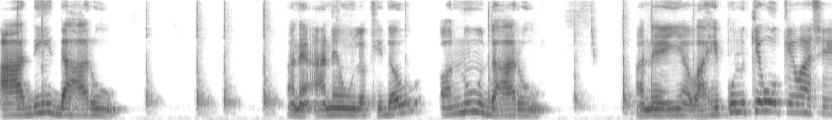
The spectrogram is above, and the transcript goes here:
આદિ દારૂ. અને આને હું લખી દઉં અનુદારૂ અને અહીંયા વાહિપુલ કેવો કહેવાશે?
